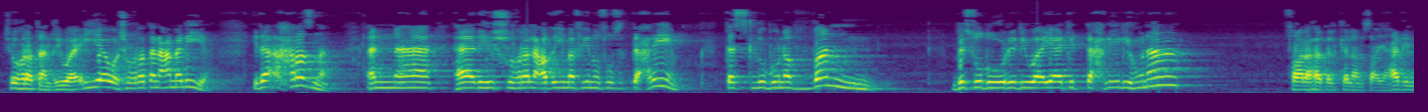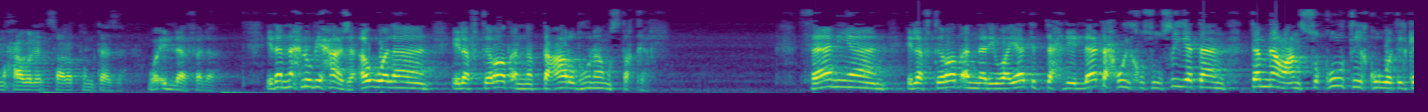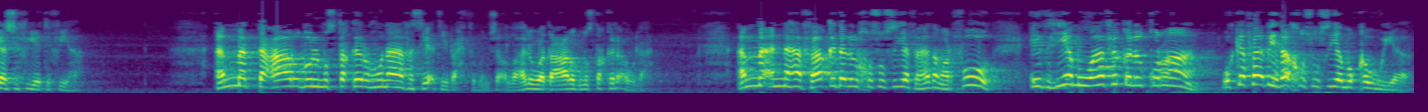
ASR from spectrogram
شهرة روائية وشهرة عملية. إذا أحرزنا أن هذه الشهرة العظيمة في نصوص التحريم تسلبنا الظن بصدور روايات التحليل هنا صار هذا الكلام صحيح. هذه المحاولة صارت ممتازة وإلا فلا. إذا نحن بحاجة أولا إلى افتراض أن التعارض هنا مستقر. ثانيا إلى افتراض أن روايات التحليل لا تحوي خصوصية تمنع عن سقوط قوة الكاشفية فيها. أما التعارض المستقر هنا فسيأتي بحثه إن شاء الله هل هو تعارض مستقر أو لا. أما أنها فاقدة للخصوصية فهذا مرفوض إذ هي موافقة للقرآن وكفى بها خصوصية مقوية.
